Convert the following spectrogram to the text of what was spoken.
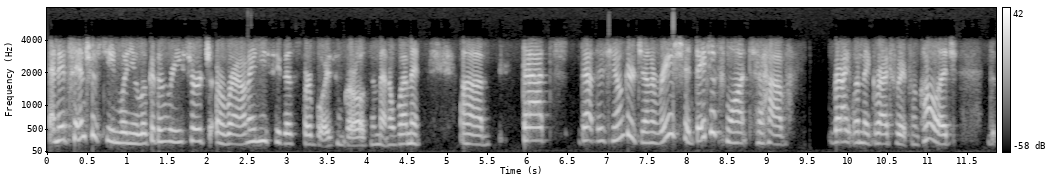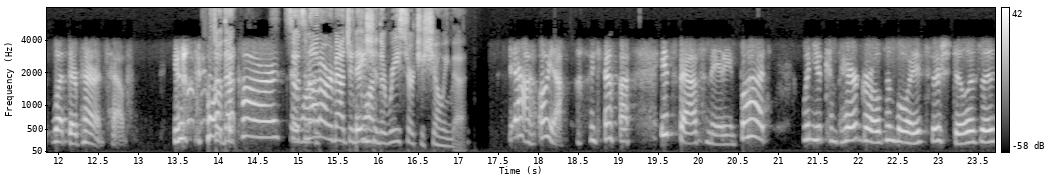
And it's interesting when you look at the research around, and you see this for boys and girls and men and women, um, that that this younger generation they just want to have right when they graduate from college what their parents have. You know, so that, cars. So it's want, not our imagination. Want, the research is showing that. Yeah. Oh, yeah. yeah. It's fascinating. But when you compare girls and boys, there still is a,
